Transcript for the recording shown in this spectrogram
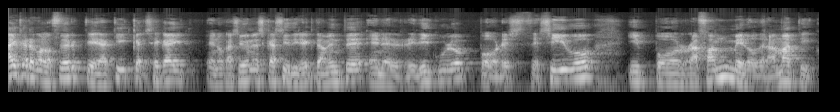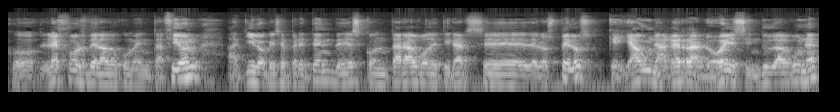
Hay que reconocer que aquí se cae en ocasiones casi directamente en el ridículo por excesivo y por afán melodramático. Lejos de la documentación, aquí lo que se pretende es contar algo de tirarse de los pelos, que ya una guerra lo es sin duda alguna,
